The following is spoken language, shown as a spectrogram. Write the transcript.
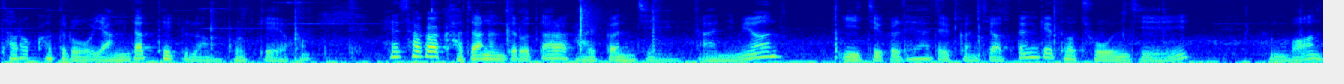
타로 카드로 양자택일로 한번 볼게요. 회사가 가자는 대로 따라갈 건지 아니면 이직을 해야 될 건지 어떤 게 더 좋은지 한번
